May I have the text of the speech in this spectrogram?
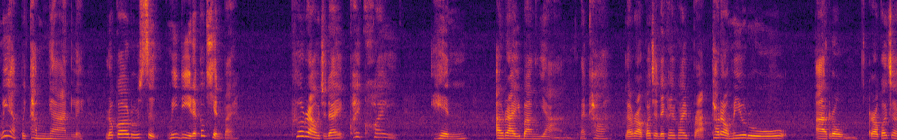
ไม่อยากไปทำงานเลย แล้วก็รู้สึกไม่ดีแล้วก็เขียนไป เพื่อเราจะได้ค่อยๆเห็นอะไรบางอย่างนะคะ แล้วเราก็จะได้ค่อย ๆ ปรับ ถ้าเราไม่รู้อารมณ์ เราก็จะ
